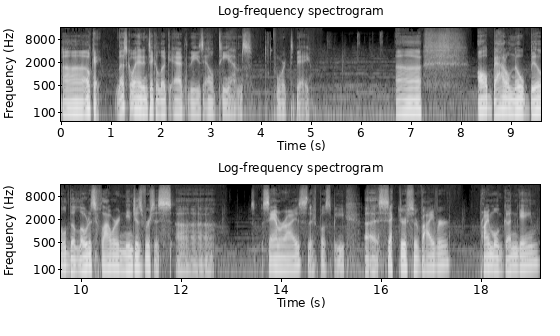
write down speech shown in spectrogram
Uh, okay, let's go ahead and take a look at these LTMs for today. Uh, all battle no build. The Lotus Flower ninjas versus uh, samurais. They're supposed to be uh, Sector Survivor, Primal Gun Game,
